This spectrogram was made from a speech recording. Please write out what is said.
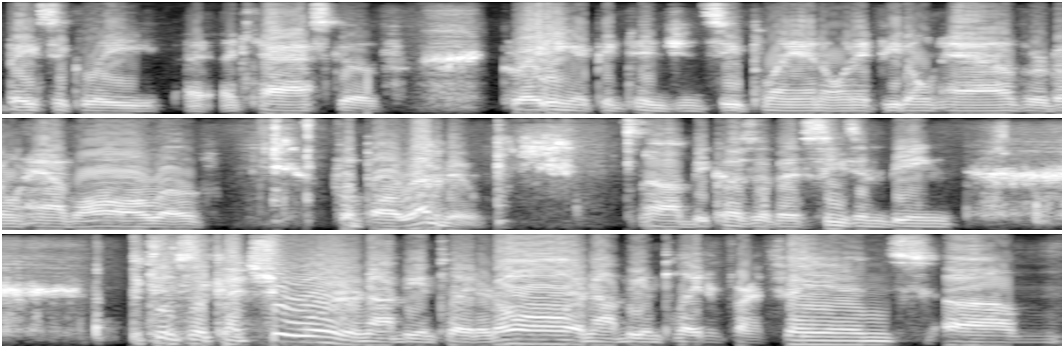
basically a, a, task of creating a contingency plan on if you don't have or don't have all of football revenue uh, because of a season being potentially cut short or not being played at all or not being played in front of fans. Um,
